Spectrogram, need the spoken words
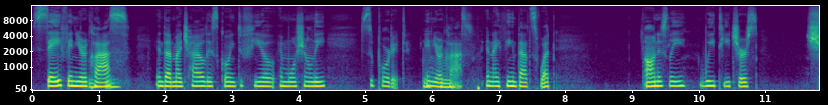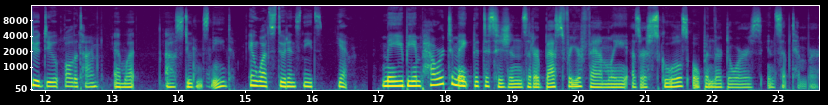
safe in your Mhm. class and that my child is going to feel emotionally supported in your Mhm. class. And I think that's what honestly we teachers should do all the time and what uh, students need. and what students needs. Yeah. May you be empowered to make the decisions that are best for your family as our schools open their doors in September.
